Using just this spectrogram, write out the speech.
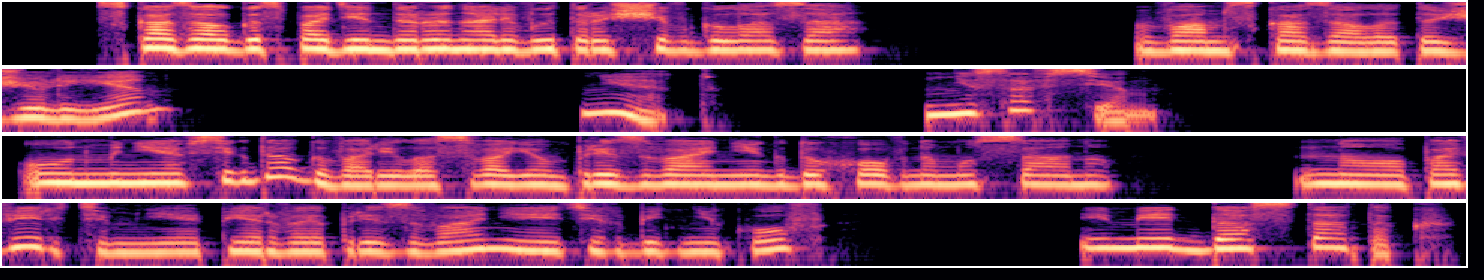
— сказал господин Дереналь, вытаращив глаза. «Вам сказал это Жюльен?» «Нет, не совсем. Он мне всегда говорил о своем призвании к духовному сану, но, поверьте мне, первое призвание этих бедняков — иметь достаток.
